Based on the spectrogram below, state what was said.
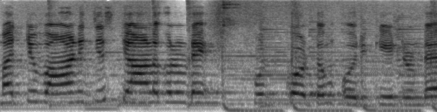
മറ്റു വാണിജ്യ സ്റ്റാളുകളുടെ ഫുഡ് കോർട്ടും ഒരുക്കിയിട്ടുണ്ട്.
